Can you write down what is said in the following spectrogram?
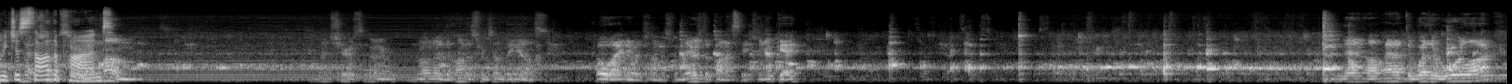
We just saw the sort of pond. I'm not sure it's going to. Oh no, the hum is from something else. Oh, I know what the hum is from. There's the pond station. Okay. And then I'll add the weather warlock.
